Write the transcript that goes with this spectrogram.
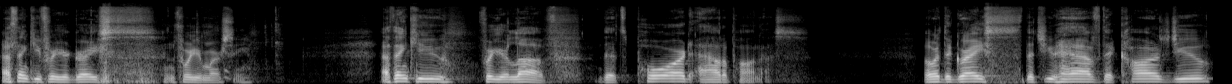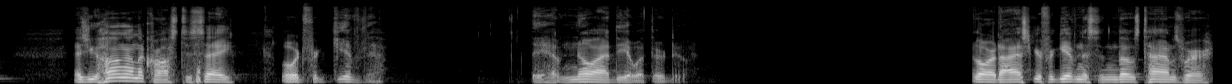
I thank you for your grace and for your mercy. I thank you for your love that's poured out upon us. Lord, the grace that you have that caused you as you hung on the cross to say, Lord, forgive them. They have no idea what they're doing. Lord, I ask your forgiveness in those times where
